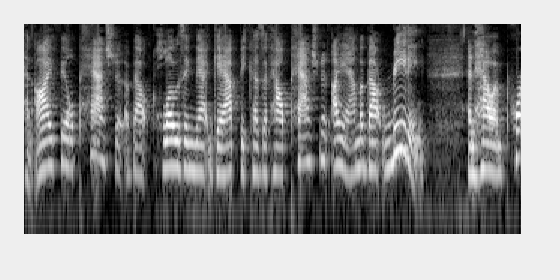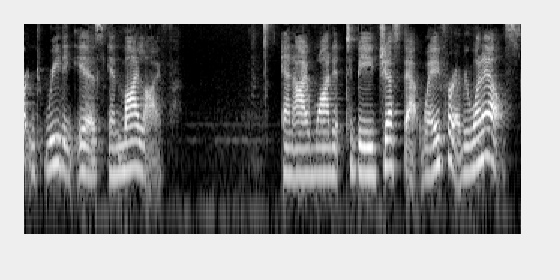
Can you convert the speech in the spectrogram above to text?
And I feel passionate about closing that gap because of how passionate I am about reading and how important reading is in my life. And I want it to be just that way for everyone else.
